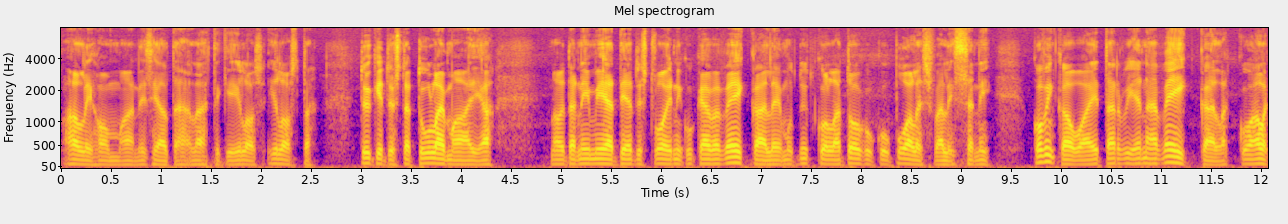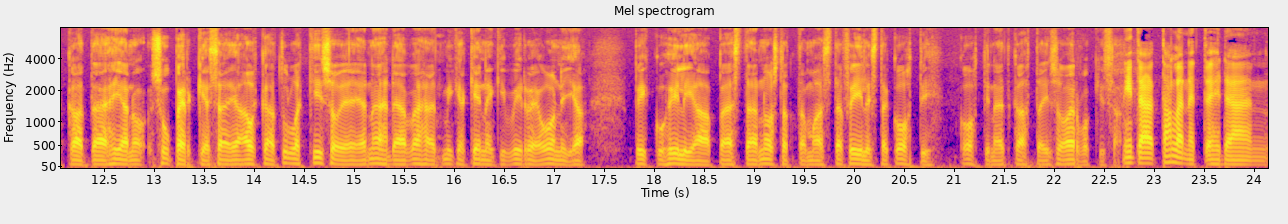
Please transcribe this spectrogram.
hallihommaan, niin sieltähän lähtikin ilos, ilosta tykitystä tulemaan ja noita nimiä tietysti voi niin kuin käydä veikkailemaan, mutta nyt kun ollaan toukokuun puolesvälissä, niin kovin kauan ei tarvi enää veikkailla, kun alkaa tämä hieno superkesä ja alkaa tulla kisoja ja nähdään vähän, että mikä kenenkin vire on ja pikkuhiljaa päästään nostattamaan sitä fiilistä kohti, kohti näitä kahta isoa arvokisaa. Niin tämä tallenne tehdään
